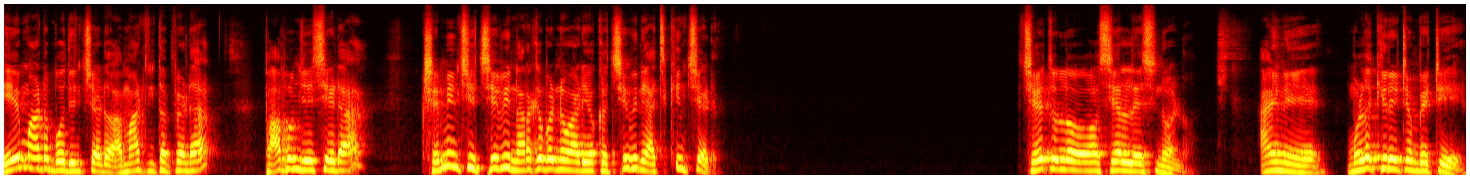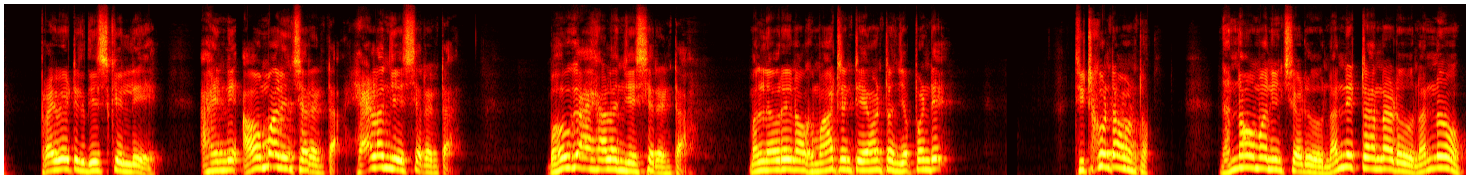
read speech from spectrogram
ఏ మాట బోధించాడో ఆ మాటని తప్పాడా? పాపం చేసాడా? క్షమించి చెవి నరకబడిన వాడి యొక్క చెవిని అతికించాడు. చేతుల్లో సీల్ వేసిన వాళ్ళు ఆయన ముళ్ళ కిరీటం పెట్టి ప్రైవేట్కి తీసుకెళ్ళి ఆయన్ని అవమానించారంట హేళన చేశారంట. బహుగా హేళన చేశారంట. మళ్ళీ ఎవరైనా ఒక మాట అంటే ఏమంటాం చెప్పండి? తిట్టుకుంటా ఉంటాం. నన్ను అవమానించాడు నన్ను ఇట్ట అన్నాడు నన్ను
